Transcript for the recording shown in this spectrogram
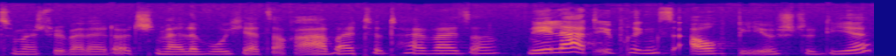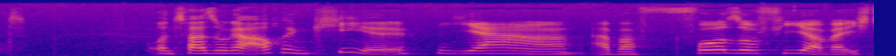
zum Beispiel bei der Deutschen Welle, wo ich jetzt auch arbeite teilweise. Nele hat übrigens auch Bio studiert. Und zwar sogar auch in Kiel. Ja, aber vor Sophia, weil ich,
